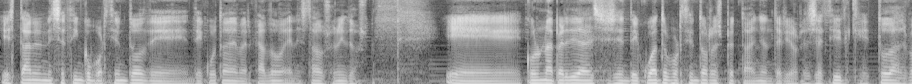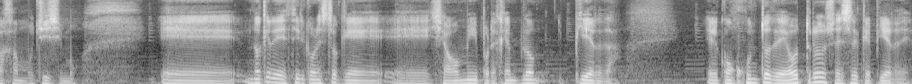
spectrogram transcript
están en ese 5% de, cuota de mercado en Estados Unidos. Eh, con una pérdida del 64% respecto al año anterior, es decir, que todas bajan muchísimo. Eh, no quiere decir con esto que eh, Xiaomi, por ejemplo, pierda. El conjunto de otros es el que pierde.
